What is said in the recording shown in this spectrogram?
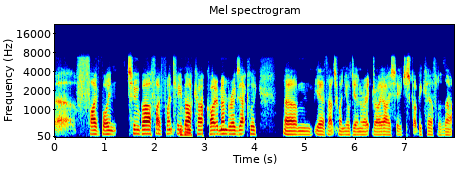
uh, 5.2 bar, 5.3 mm-hmm. bar, can't quite remember exactly. Um, yeah, that's when you'll generate dry ice. So you just got to be careful of that.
